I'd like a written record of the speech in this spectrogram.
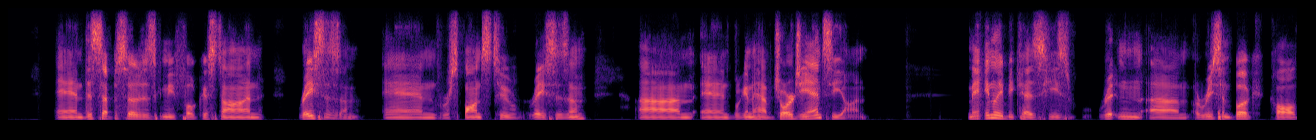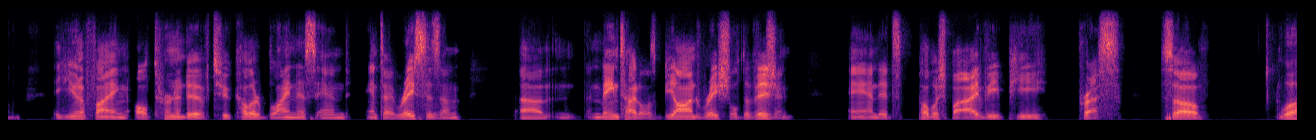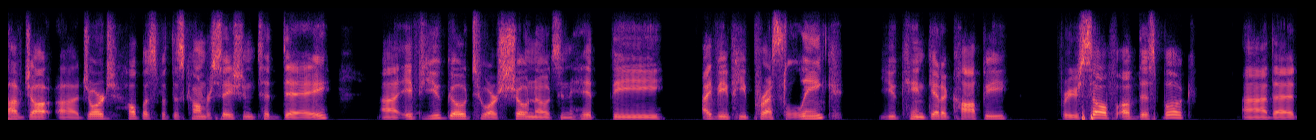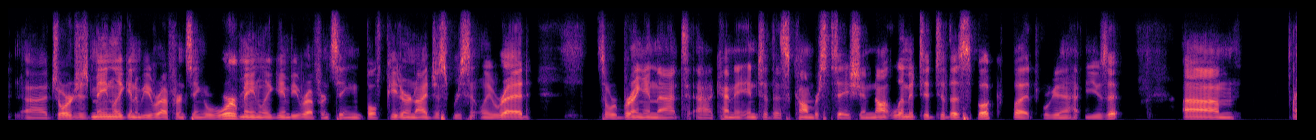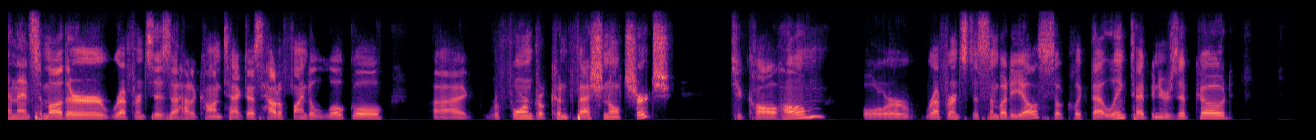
And this episode is going to be focused on racism and response to racism. Um, and we're going to have George Yancey on, mainly because he's written um, a recent book called a unifying alternative to color blindness and anti-racism. Uh, the main title is Beyond Racial Division, and it's published by IVP Press. So we'll have jo- uh, George help us with this conversation today. Uh, if you go to our show notes and hit the IVP Press link, you can get a copy for yourself of this book uh, that uh, George is mainly going to be referencing, or we're mainly going to be referencing. Both Peter and I just recently read, so we're bringing that uh, kind of into this conversation. Not limited to this book, but we're going to use it. Um, and then some other references how to contact us, how to find a local uh, Reformed or confessional church to call home or reference to somebody else. So click that link, type in your zip code,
